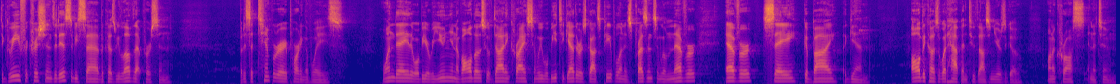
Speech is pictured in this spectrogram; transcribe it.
To grieve for Christians, it is to be sad because we love that person, but it's a temporary parting of ways. One day there will be a reunion of all those who have died in Christ, and we will be together as God's people in His presence, and we'll never, ever say goodbye again. All because of what happened 2,000 years ago on a cross in a tomb.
